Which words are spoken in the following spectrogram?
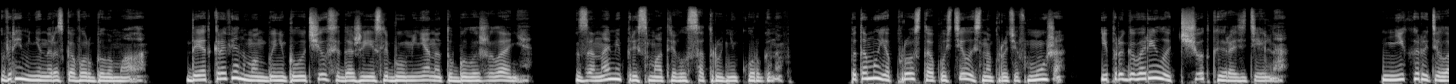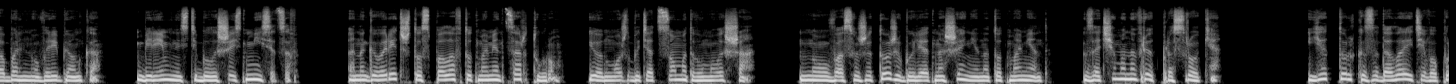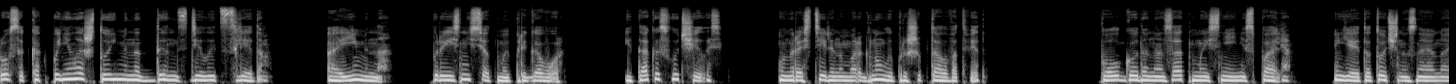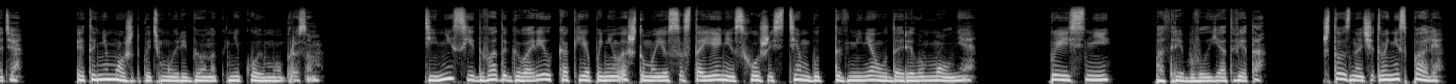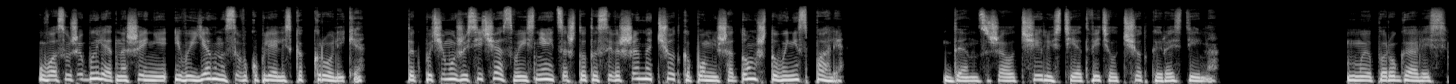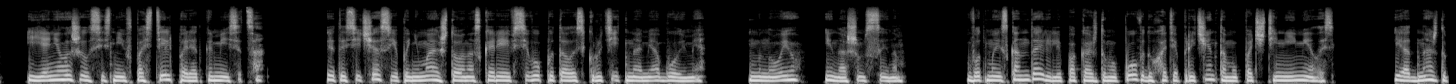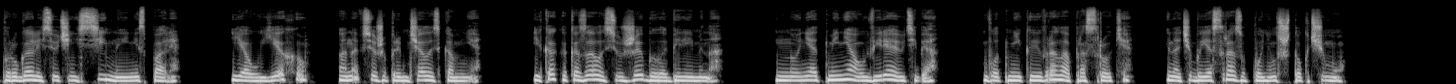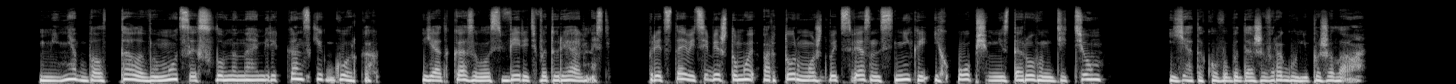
Времени на разговор было мало. Да и откровенным он бы не получился, даже если бы у меня на то было желание. За нами присматривал сотрудник органов. Потому я просто опустилась напротив мужа и проговорила четко и раздельно. Ника родила больного ребенка. Беременности было шесть месяцев. Она говорит, что спала в тот момент с Артуром, и он может быть отцом этого малыша. Но у вас уже тоже были отношения на тот момент. Зачем она врет про сроки? Я только задала эти вопросы, как поняла, что именно Дэн сделает следом. А именно, произнесет мой приговор. И так и случилось. Он растерянно моргнул и прошептал в ответ. Полгода назад мы с ней не спали. Я это точно знаю, Надя. Это не может быть мой ребенок никоим образом. Денис едва договорил, как я поняла, что мое состояние схоже с тем, будто в меня ударила молния. «Поясни», — потребовал я ответа. «Что значит, вы не спали? У вас уже были отношения, и вы явно совокуплялись как кролики. Так почему же сейчас выясняется, что ты совершенно четко помнишь о том, что вы не спали?» Дэн сжал челюсти и ответил четко и раздельно. «Мы поругались и я не ложился с ней в постель порядка месяца. Это сейчас я понимаю, что она, скорее всего, пыталась крутить нами обоими. Мною и нашим сыном. Вот мы и скандалили по каждому поводу, хотя причин тому почти не имелось. И однажды поругались очень сильно и не спали. Я уехал, она все же примчалась ко мне. И, как оказалось, уже была беременна. Но не от меня, уверяю тебя. Вот Ника и врала про сроки, иначе бы я сразу понял, что к чему. Меня болтало в эмоциях, словно на американских горках. Я отказывалась верить в эту реальность. Представить себе, что мой Артур может быть связан с Никой, их общим нездоровым детем, я такого бы даже врагу не пожелала.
